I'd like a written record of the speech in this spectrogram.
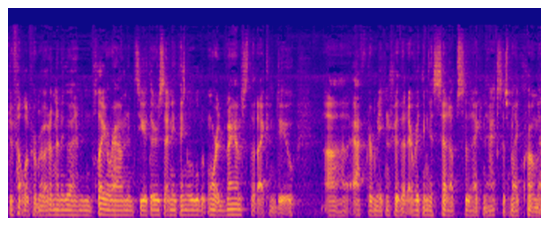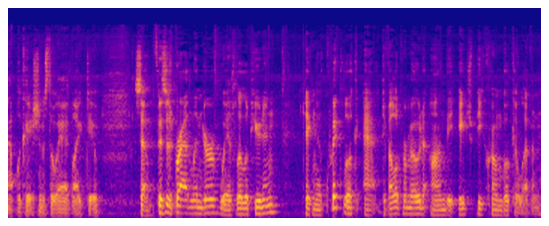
developer mode, I'm going to go ahead and play around and see if there's anything a little bit more advanced that I can do uh, after making sure that everything is set up so that I can access my Chrome applications the way I'd like to. So this is Brad Linder with Liliputing, taking a quick look at developer mode on the HP Chromebook 11.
